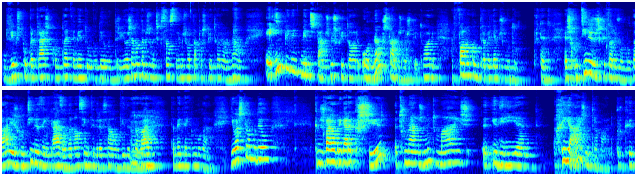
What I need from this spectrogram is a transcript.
devemos pôr para trás completamente o modelo anterior. Já não estamos numa discussão se devemos voltar para o escritório ou não. É, independentemente de estarmos no escritório ou não estarmos no escritório, a forma como trabalhamos mudou. Portanto, as rotinas do escritório vão mudar e as rotinas em casa ou da nossa integração vida-trabalho hum também tem que mudar. E eu acho que é um modelo que nos vai obrigar a crescer, a tornar-nos muito mais, eh, eu diria, reais no trabalho, porque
